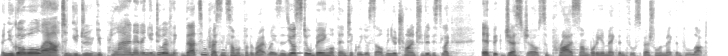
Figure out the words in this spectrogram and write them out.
and you go all out and you do you plan it and you do everything. That's impressing someone for the right reasons. You're still being authentically yourself, and you're trying to do this like epic gesture or surprise somebody and make them feel special and make them feel loved.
